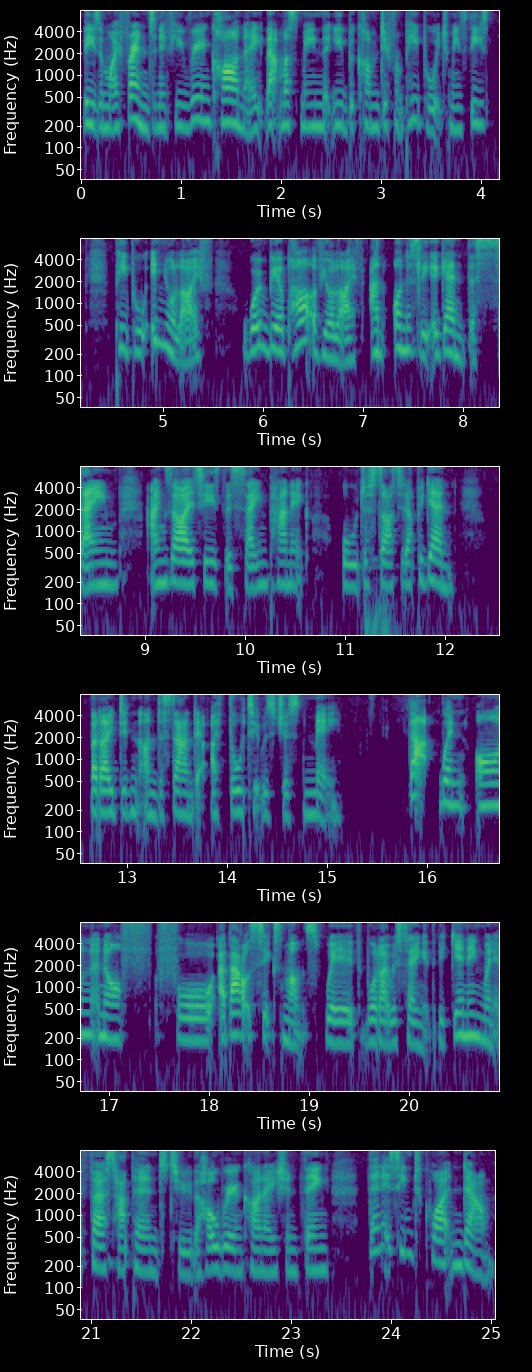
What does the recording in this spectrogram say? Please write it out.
these are my friends. And if you reincarnate, that must mean that you become different people, which means these people in your life won't be a part of your life. And honestly, again, the same anxieties, the same panic all just started up again. But I didn't understand it. I thought it was just me that went on and off for about six months with what I was saying at the beginning when it first happened to the whole reincarnation thing. Then it seemed to quieten down.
